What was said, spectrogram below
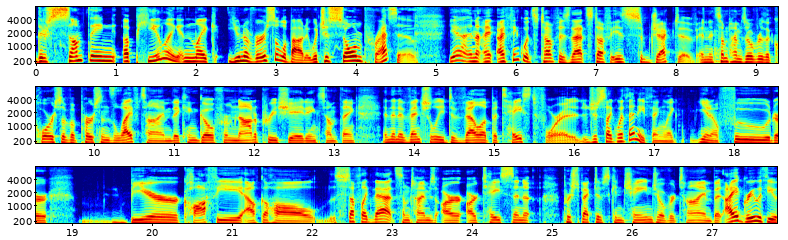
There's something appealing and like universal about it, which is so impressive. Yeah, and I, I think what's tough is that stuff is subjective. And it's sometimes over the course of a person's lifetime, they can go from not appreciating something and then eventually develop a taste for it. Just like with anything, like, you know, food or beer, coffee, alcohol, stuff like that. Sometimes our, our tastes and perspectives can change over time. But I agree with you.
